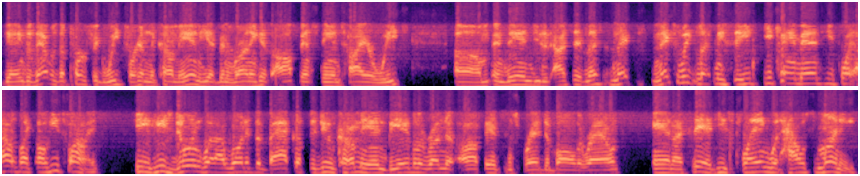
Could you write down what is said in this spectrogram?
game because that was the perfect week for him to come in. He had been running his offense the entire week. Um, and then you, I said, let's next next week, let me see. He came in, he played. I was like, oh, he's fine he, he's doing what I wanted the backup to do: come in, be able to run the offense and spread the ball around. And I said he's playing with house money.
